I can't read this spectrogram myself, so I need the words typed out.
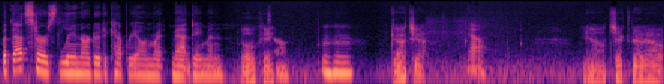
But that stars Leonardo DiCaprio and Matt Damon. Okay. So, hmm Gotcha. yeah. Yeah, I'll check that out.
